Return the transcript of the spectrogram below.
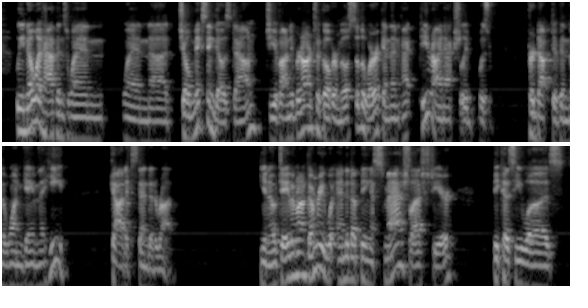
we know what happens when when uh, Joe Mixon goes down. Giovani Bernard took over most of the work, and then Perine actually was productive in the one game that he got extended run. You know, David Montgomery ended up being a smash last year because he was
